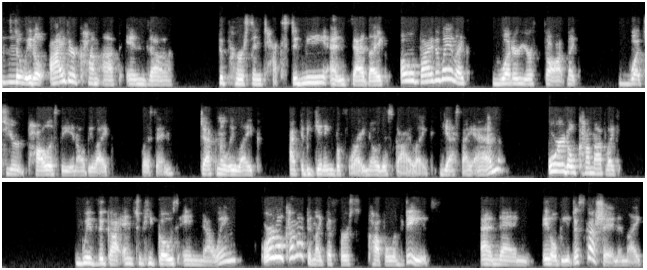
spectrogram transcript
Mhm. So it'll either come up in the the person texted me and said like, "Oh, by the way, like what are your thoughts? Like what's your policy?" And I'll be like, "Listen, definitely like at the beginning before I know this guy, like, yes, I am." Or it'll come up like with the guy and so he goes in knowing, or it'll come up in like the first couple of dates and then it'll be a discussion and like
